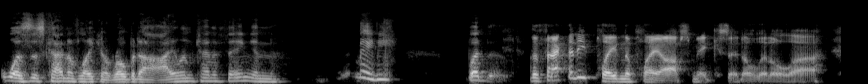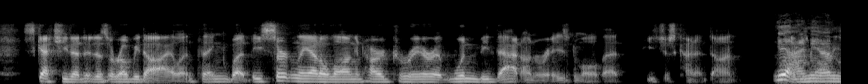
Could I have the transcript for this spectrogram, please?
was this kind of like a Robidas Island kind of thing, and maybe but the fact that he played in the playoffs makes it a little uh, sketchy that it is a Robidas Island thing. But he certainly had a long and hard career. It wouldn't be that unreasonable that he's just kind of done. Yeah, I mean, I'm,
